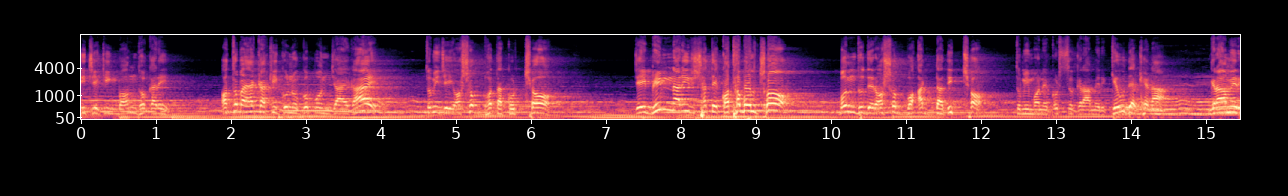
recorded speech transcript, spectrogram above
নিচে কিংবা অন্ধকারে অথবা একাকি কোনো গোপন জায়গায় তুমি যেই অসভ্যতা করছ, যেই ভিন নারীর সাথে কথা বলছ, বন্ধুদের অসভ্য আড্ডা দিচ্ছ, তুমি মনে করছ গ্রামের কেউ দেখে না, গ্রামের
